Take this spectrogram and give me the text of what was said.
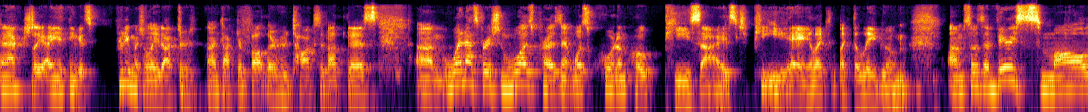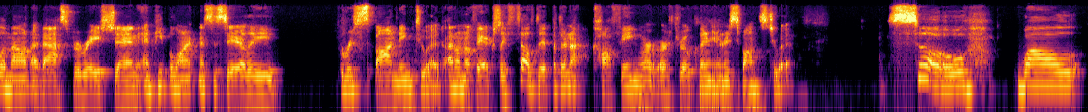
And actually, I think it's pretty much only Dr. Uh, Dr. Butler who talks about this. Um, when aspiration was present, was quote unquote pea-sized, PEA, like like the legume. Um, so it's a very small amount of aspiration, and people aren't necessarily responding to it. I don't know if they actually felt it, but they're not coughing or, or throat clearing in response to it. So while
